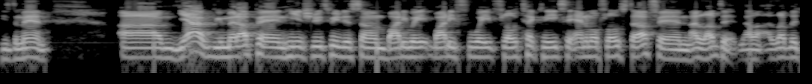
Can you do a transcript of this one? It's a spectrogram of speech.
He's the man um, yeah, we met up and he introduced me to some body weight, body weight flow techniques and animal flow stuff, and I loved it. I, I loved it.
